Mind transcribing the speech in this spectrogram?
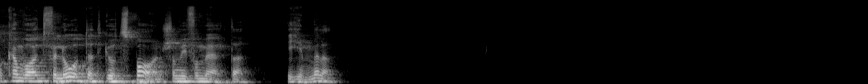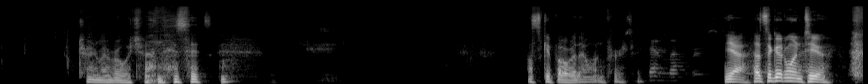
Och kan vara ett förlåtet Guds barn som vi får möta i himmelen. Trying to remember which one this is. I'll skip over that one first. Ten lepers. Yeah, that's a good one too.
